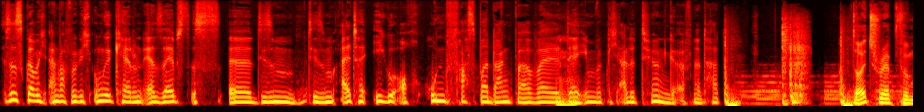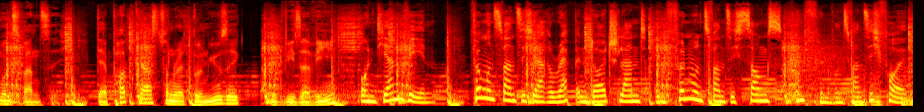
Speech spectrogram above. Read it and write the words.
es ist, glaube ich, einfach wirklich umgekehrt und er selbst ist äh, diesem, diesem alter Ego auch unfassbar dankbar, weil mhm. der ihm wirklich alle Türen geöffnet hat. Deutschrap 25, der Podcast von Red Bull Music mit Visavi und Jan Wehn. 25 Jahre Rap in Deutschland in 25 Songs und 25 Folgen.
